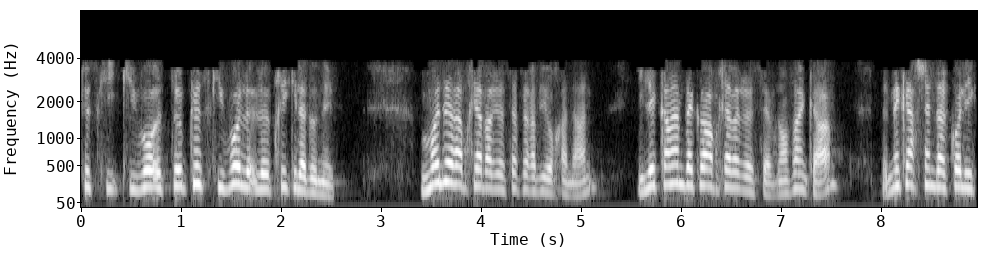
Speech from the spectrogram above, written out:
que ce qui, vaut, que ce qui vaut le, prix qu'il a donné. Modère après Abar Yosef et Rabbi Yochanan, il est quand même d'accord après Abar Yosef. Dans un cas, le Mekarchen d'alcool et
